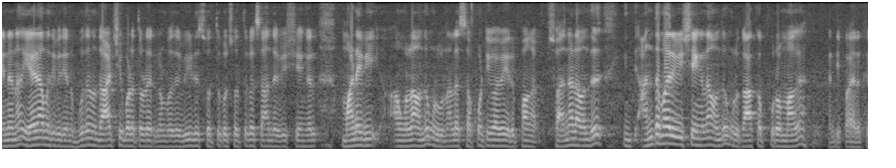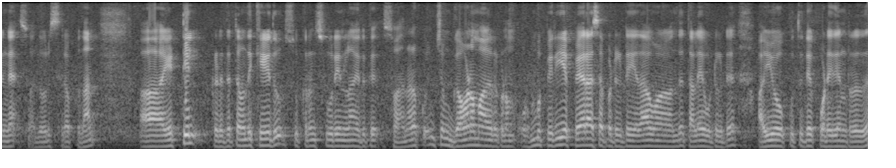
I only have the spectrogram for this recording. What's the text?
என்னென்னா ஏழாம் அதிபதியான புதன் வந்து ஆட்சி பலத்தோடு இருக்கும்போது வீடு சொத்துக்கள் சொத்துக்கள் சார்ந்த விஷயங்கள் மனைவி அவங்களாம் வந்து உங்களுக்கு நல்ல சப்போர்ட்டிவாகவே இருப்பாங்க. ஸோ அதனால் வந்து இந்த அந்த மாதிரி விஷயங்கள்லாம் வந்து உங்களுக்கு ஆக்கப்பூர்வமாக கண்டிப்பாக இருக்குங்க. ஸோ அது ஒரு சிறப்பு தான். எட்டில் கிட்டத்தட்ட வந்து கேது சுக்கரன் சூரியன்லாம் இருக்குது ஸோ அதனால் கொஞ்சம் கவனமாக இருக்கணும். ரொம்ப பெரிய பேராசைப்பட்டுக்கிட்டு ஏதாவது வந்து தலையை விட்டுக்கிட்டு ஐயோ குத்துதே குடையுதுன்றது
